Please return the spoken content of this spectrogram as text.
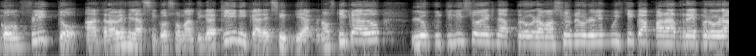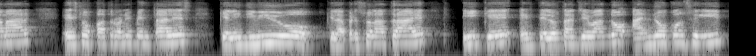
conflicto a través de la psicosomática clínica, es decir, diagnosticado, lo que utilizo es la programación neurolingüística para reprogramar esos patrones mentales que el individuo, que la persona trae y que este, lo están llevando a no conseguir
